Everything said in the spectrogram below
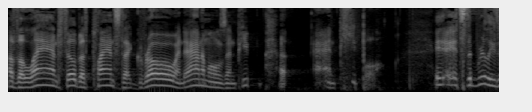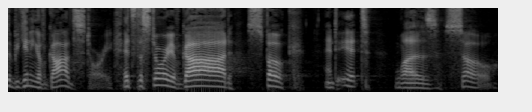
of the land filled with plants that grow and animals and, peop- uh, and people. It, it's the, really the beginning of God's story. It's the story of God spoke and it was so.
